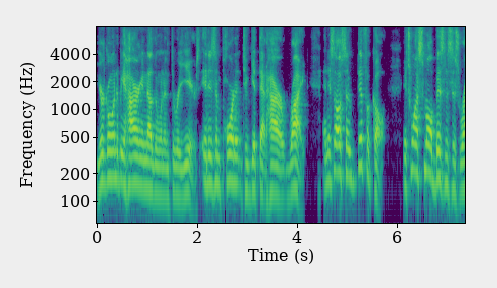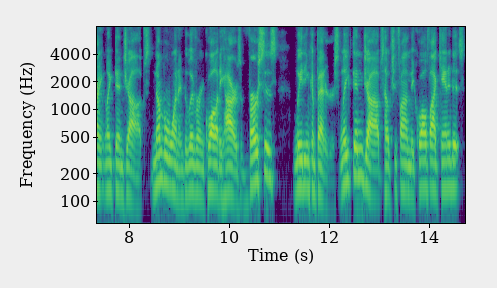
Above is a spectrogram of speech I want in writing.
you're going to be hiring another one in three years. It is important to get that hire right. And it's also difficult. It's why small businesses rank LinkedIn jobs number one in delivering quality hires versus leading competitors. LinkedIn jobs helps you find the qualified candidates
